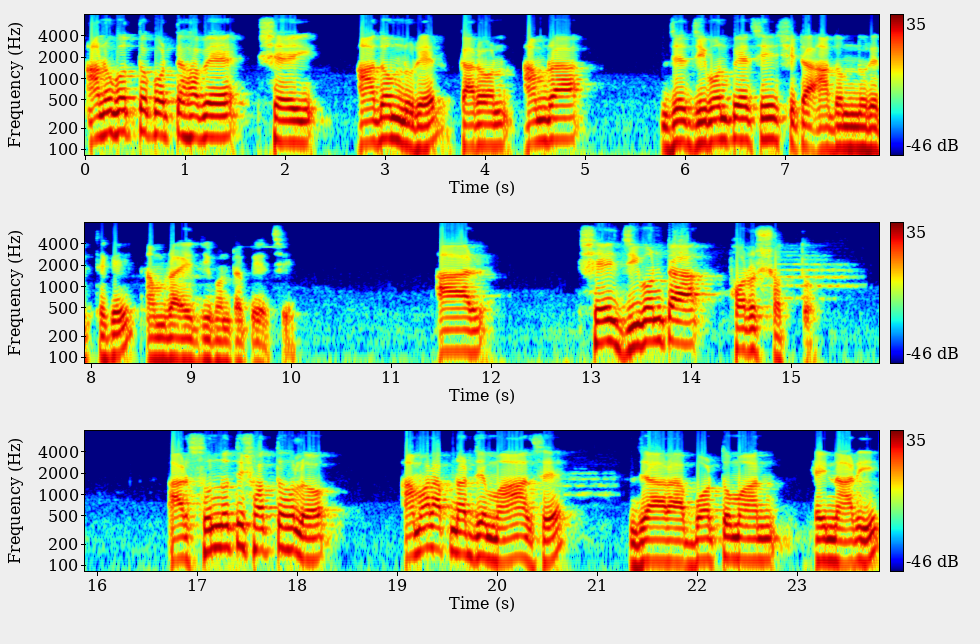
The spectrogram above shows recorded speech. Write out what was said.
আনুগত্য করতে হবে সেই আদম নূরের, কারণ আমরা যে জীবন পেয়েছি সেটা আদম নূরের থেকেই আমরা এই জীবনটা পেয়েছি। আর সেই জীবনটা ফরজ সত্য। আর সুন্নতি সত্য হলো, আমার আপনার যে মা আছে যারা বর্তমান এই নারী,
